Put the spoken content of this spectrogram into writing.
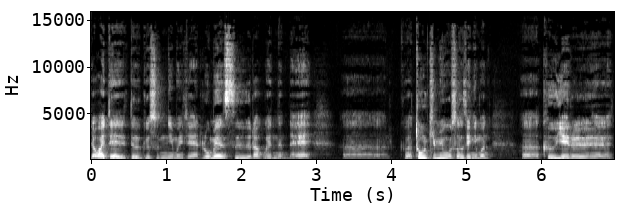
화이트헤드 교수님은 이제 로맨스라고 했는데 어, 그돌 김용우 선생님은 어, 그 예를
